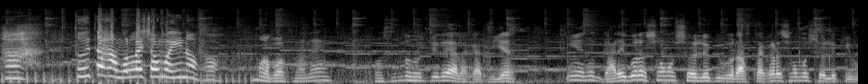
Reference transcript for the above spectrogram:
হ্যাঁ তুই তো হামলাই সময়ই নফ মা বাপ মানে পছন্দ হচ্ছে রে এলাকা দিয়ে এনে গাড়ি ঘোড়ার সমস্যা হইল কিব রাস্তাঘাটের সমস্যা হইল কিব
